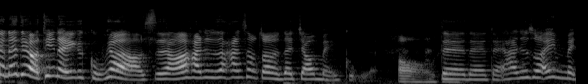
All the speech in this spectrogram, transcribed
为那天我听了一个股票老师，然后他就是他上专门在教美股的。哦，OK，对对对，他就说，哎、美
